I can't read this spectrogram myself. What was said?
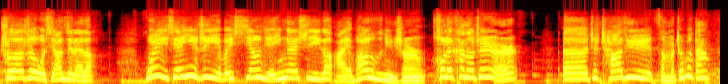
说到这，我想起来了，我以前一直以为香姐应该是一个矮胖子女生，后来看到真人，呃，这差距怎么这么大？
